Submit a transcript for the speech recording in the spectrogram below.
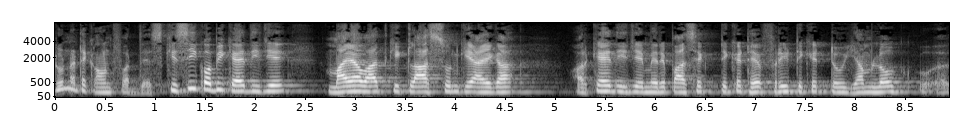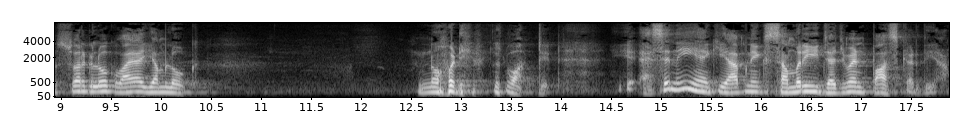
do not account for this किसी को भी कह दीजिए, मायावाद की क्लास सुन के आएगा और कह दीजिए, मेरे पास एक टिकट है free ticket to Yam Yamlok Swarg Lok via Yam Yamlok. Nobody will want it ये ऐसे नहीं है कि आपने एक समरी जजमेंट पास कर दिया।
